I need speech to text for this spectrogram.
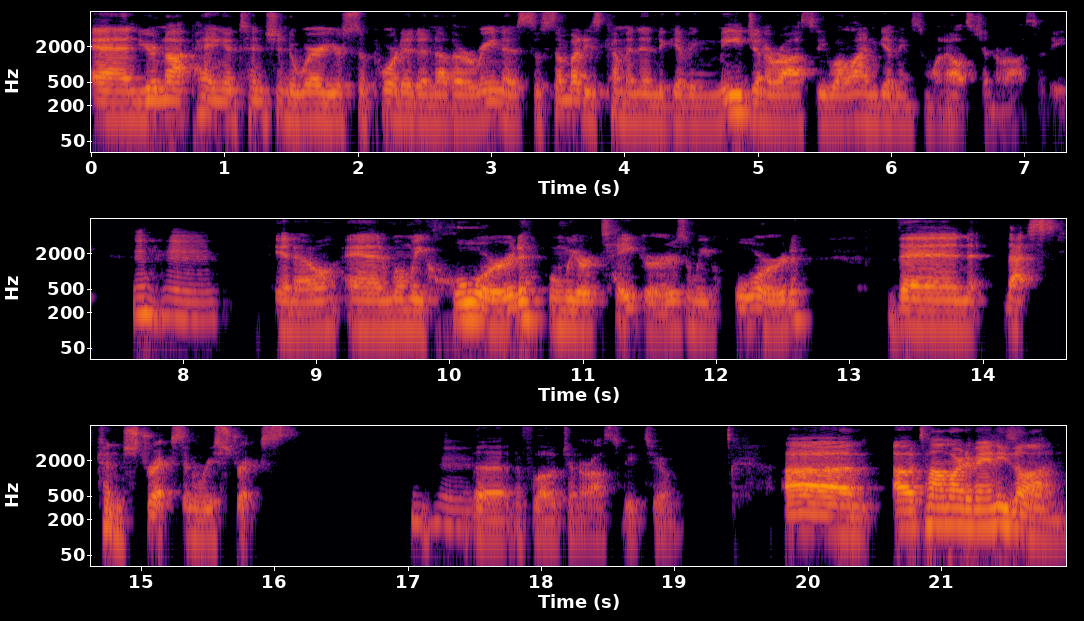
and you're not paying attention to where you're supported in other arenas. So somebody's coming into giving me generosity while I'm giving someone else generosity, Mhm. you know? And when we hoard, when we are takers and we hoard, then that constricts and restricts Mhm. the, the flow of generosity too. Um, oh, Tom Ardavany's on.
